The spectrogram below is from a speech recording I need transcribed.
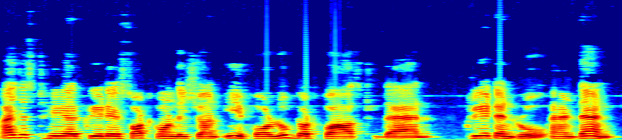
I just here create a short condition if for loop dot first then create an row and then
